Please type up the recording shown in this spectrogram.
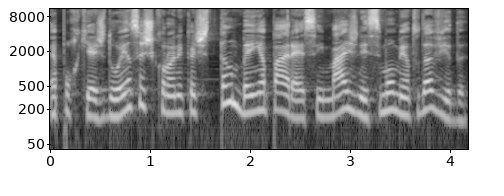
é porque as doenças crônicas também aparecem mais nesse momento da vida.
